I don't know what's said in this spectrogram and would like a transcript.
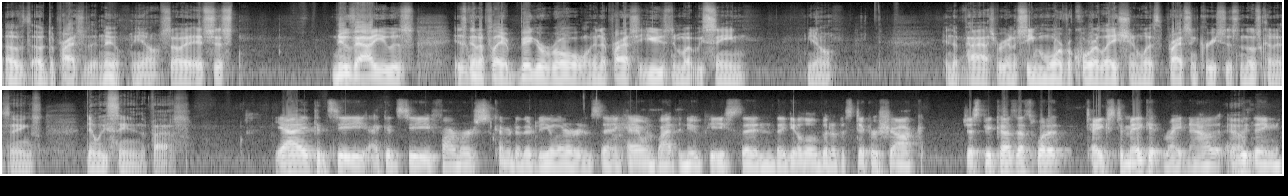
of of the price of the new. You know, so it's just new value is is going to play a bigger role in the price of used than what we've seen. You know, in the past, we're going to see more of a correlation with price increases and those kind of things than we've seen in the past. Yeah, I could see I could see farmers coming to their dealer and saying, "Hey, I want to buy the new piece." Then they get a little bit of a sticker shock, just because that's what it takes to make it right now. Yeah. Everything,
